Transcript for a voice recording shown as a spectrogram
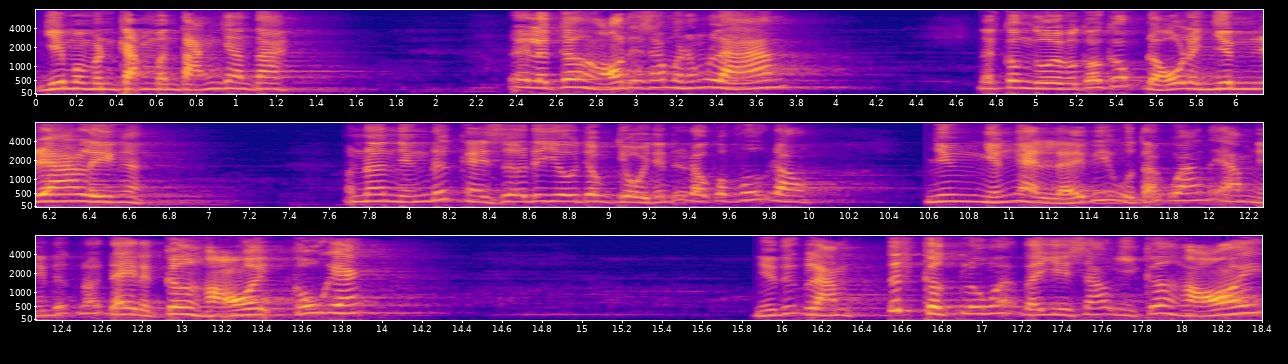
Vậy mà mình cầm mình tặng cho người ta. Đây là cơ hội tại sao mình không làm? Nên con người mà có góc độ là nhìn ra liền à. Nên những đức ngày xưa đi vô trong chùa, những đức đâu có phước đâu. Nhưng những ngày lễ viếng của tá Quán Thế Âm, những đức nói đây là cơ hội, cố gắng. Những đức làm tích cực luôn á. Tại vì sao? Vì cơ hội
